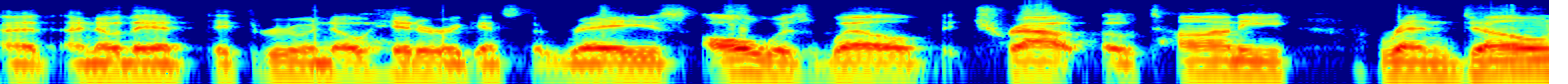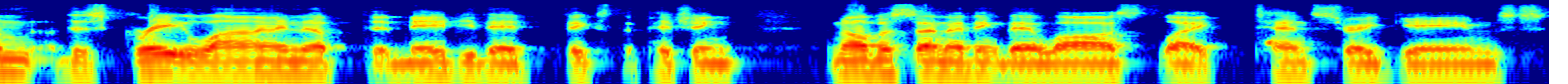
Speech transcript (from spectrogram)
I, I know they had they threw a no hitter against the Rays. All was well. Trout, Ohtani, Rendon, this great lineup that maybe they'd fix the pitching, and all of a sudden I think they lost like ten straight games.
